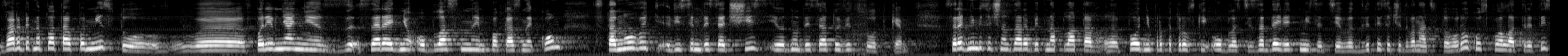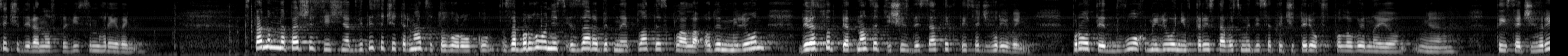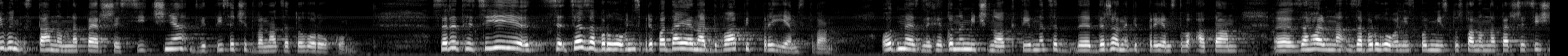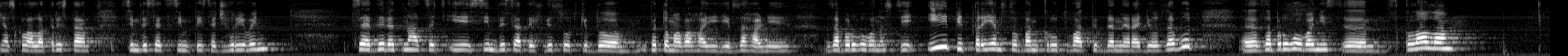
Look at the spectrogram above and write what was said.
Е, Заробітна плата по місту в в порівнянні з середньообласним показником становить 86,1%. Середньомісячна заробітна плата е, по Дніпропетровській області за 9 місяців 2012 року склала 3098 гривень. Станом на 1 січня 2013 року заборгованість із заробітної плати склала 1 мільйон 915,6 тисяч гривень проти 2 мільйонів 384,5 тисяч гривень станом на 1 січня 2012 року. Серед цієї ця заборгованість припадає на два підприємства. Одне з них економічно активне, це е, державне підприємство АТАМ. Е, Загальна заборгованість по місту станом на 1 січня склала 377 тисяч гривень. Це 19,7% до питома вага її в загальній заборгованості. І підприємство банкрут ВАТ Південний радіозавод е, заборгованість склала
